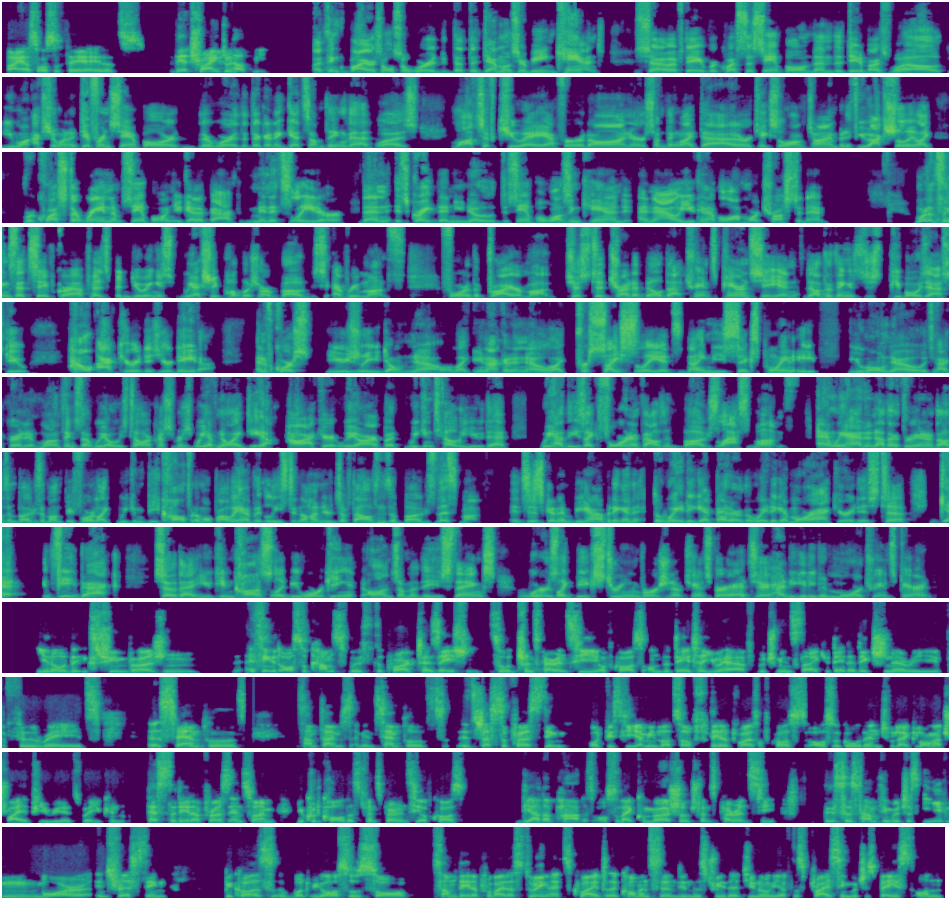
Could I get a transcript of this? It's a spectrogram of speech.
buyers also say, hey, that's, they're trying to help me. I think buyers also worried that the demos are being canned. So if they request a sample and then the data buyers, well, you want actually want a different sample, or they're worried that they're going to get something that was lots of QA effort on or something like that, or it takes a long time. But if you actually like request a random sample and you get it back minutes later, then it's great. Then you know the sample wasn't canned and now you can have a lot more trust in it. One of the things that SafeGraph has been doing is we actually publish our bugs every month for the prior month just to try to build that transparency. And the other thing is just people always ask you, how accurate is your data? And of course, usually you don't know. Like you're not going to know like precisely. It's 96.8. You won't know it's accurate. And one of the things that we always tell our customers, we have no idea how accurate we are, but we can tell you that we had these like 400,000 bugs last month and we had another 300,000 bugs a month before. Like we can be confident we'll probably have at least in the hundreds of thousands of bugs this month. It's just going to be happening. And the way to get better, the way to get more accurate is to get feedback so that you can constantly be working on some of these things. Where's like the extreme version of transparent? How do you get even more transparent? You know, the extreme version, I think it also comes with the productization. So transparency, of course, on the data you have, which means like your data dictionary, the fill rates, uh, samples. Sometimes, I mean, samples, it's just the first thing what we see. I mean, lots of data providers, of course, also go then to like longer trial periods where you can test the data first and so on. I mean, you could call this transparency. Of course, the other part is also like commercial transparency. This is something which is even more interesting because what we also saw some data providers doing, it's quite a common still in the industry that, you know, you have this pricing which is based on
